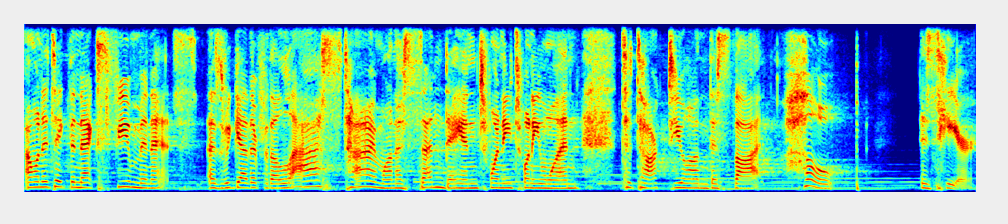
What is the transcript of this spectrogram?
I want to take the next few minutes as we gather for the last time on a Sunday in 2021 to talk to you on this thought hope is here.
